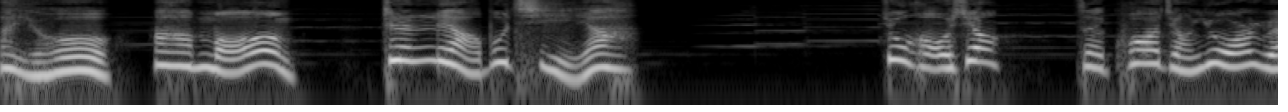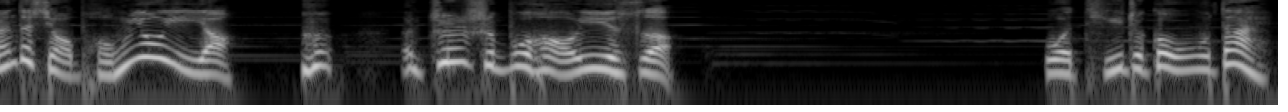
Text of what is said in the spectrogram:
哎呦，阿蒙，真了不起呀！”就好像在夸奖幼儿园的小朋友一样，哼 真是不好意思。我提着购物袋，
